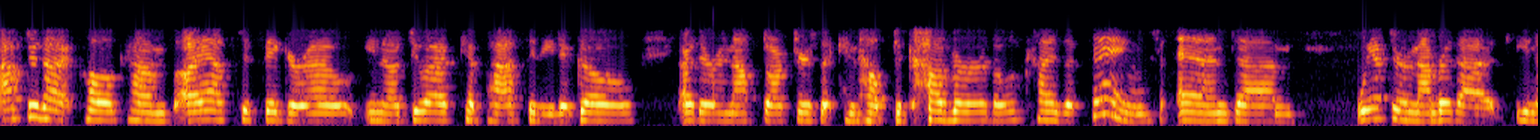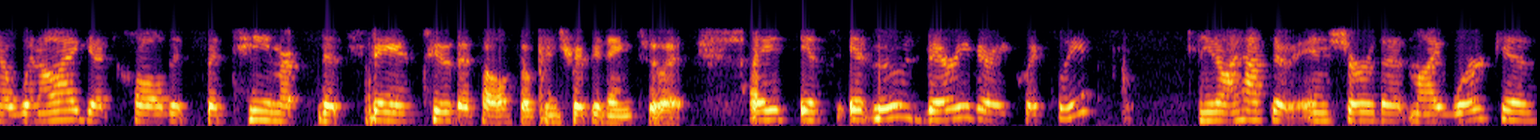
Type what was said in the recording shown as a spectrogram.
after that call comes, I have to figure out, you know, do I have capacity to go? Are there enough doctors that can help to cover those kinds of things? And um, we have to remember that, you know, when I get called, it's the team that stays too that's also contributing to it. It, it's, it moves very, very quickly you know, I have to ensure that my work is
